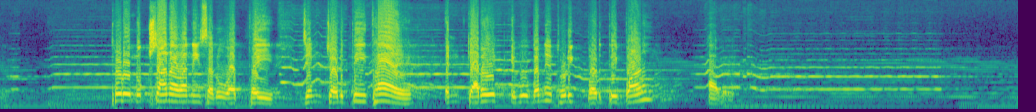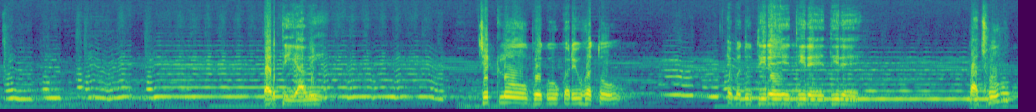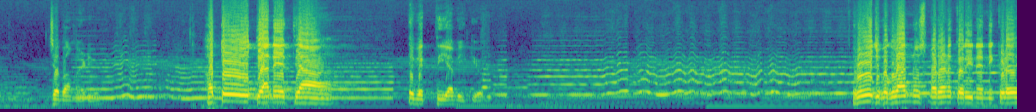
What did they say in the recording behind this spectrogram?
થોડું નુકસાન આવવાની શરૂઆત થઈ. જેમ ચડતી થાય, એમ ક્યારેક એવું બને થોડીક પડતી પણ આવે. પડતી આવી જેટલું ભેગું કર્યું હતું, એ બધું ધીરે ધીરે ધીરે પાછું જવા માંડ્યું. હતો ત્યાંને ત્યાં એ વ્યક્તિ આવી ગયો. રોજ ભગવાનનું સ્મરણ કરીને નીકળે,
